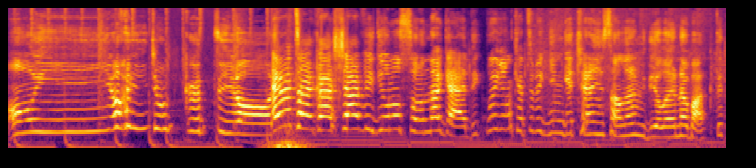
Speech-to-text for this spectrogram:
Ay ay çok kötü ya. Evet arkadaşlar videonun sonuna geldik. Bugün kötü bir gün geçiren insanların videolarına baktık.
